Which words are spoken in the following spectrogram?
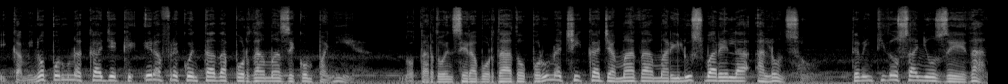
y caminó por una calle que era frecuentada por damas de compañía. No tardó en ser abordado por una chica llamada Mariluz Varela Alonso, de 22 años de edad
